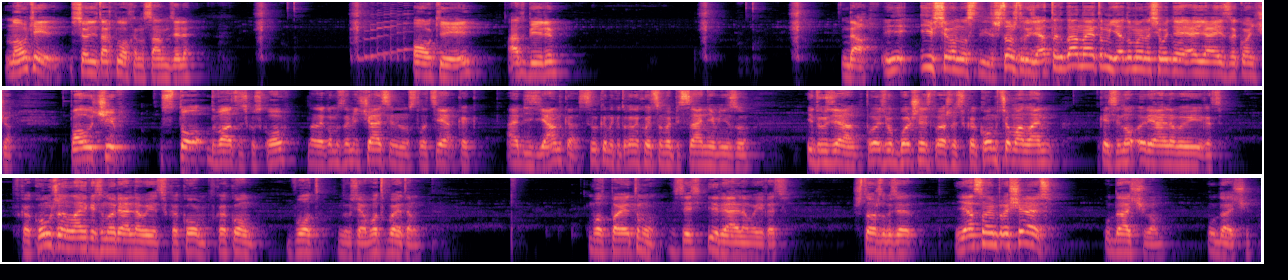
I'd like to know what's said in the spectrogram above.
Ну окей, все не так плохо на самом деле. Окей, отбили. Да, и, и все равно слили. Что ж, друзья, тогда на этом, я думаю, на сегодня я и закончу. Получив 120 кусков на таком замечательном слоте, как обезьянка, ссылка на который находится в описании внизу. И, друзья, просьба больше не спрашивать, в каком тем онлайн казино реально выиграть. В каком же онлайн-казино реально выиграть? В каком? В каком? Вот, друзья, вот в этом. Вот поэтому здесь и реально выиграть. Что ж, друзья, я с вами прощаюсь. Удачи вам. Удачи.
